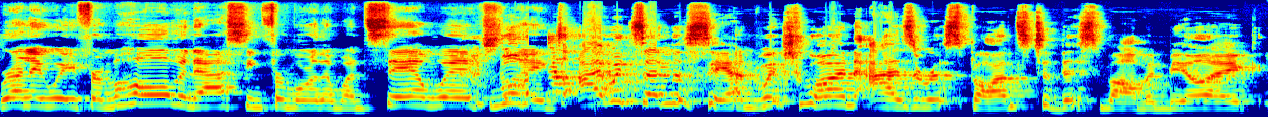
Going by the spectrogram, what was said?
running away from home and asking for more than one sandwich. Well, like, I would send the sandwich one as a response to this mom and be like,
